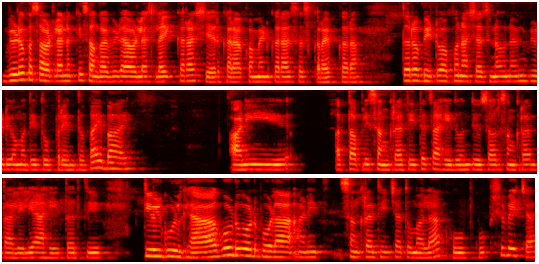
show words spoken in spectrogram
व्हिडिओ कसा वाटला नक्की सांगा. व्हिडिओ आवडल्यास लाईक करा शेअर करा कमेंट करा सबस्क्राईब करा. तर भेटू आपण अशाच नवनवीन व्हिडिओमध्ये. तोपर्यंत बाय बाय. आणि आत्ता आपली संक्रांत येतच आहे. दोन दिवसावर संक्रांत आलेली आहे. तर ती तिळगुळ घ्या गोड गोड बोळा आणि संक्रांतीच्या तुम्हाला खूप खूप शुभेच्छा.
